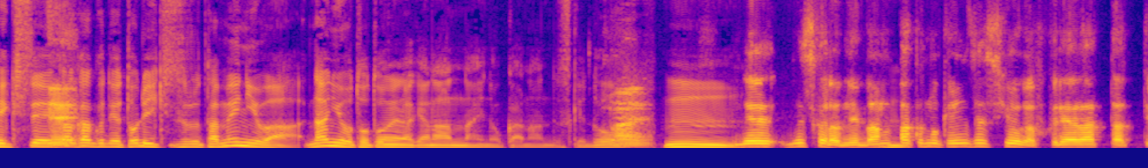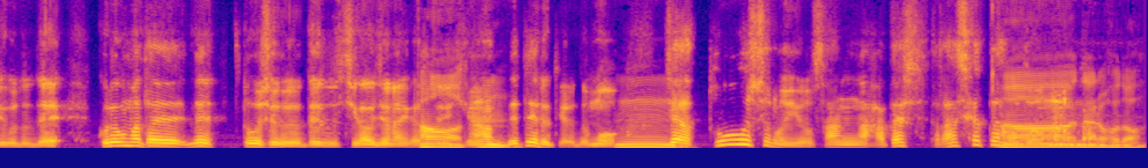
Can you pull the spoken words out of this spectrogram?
適正価格で取引するためには何を整えなきゃなんないのかなんですけど、はい。うん、でですからね万博の建設費用が膨れ上がったっていうことで、これもまたね当初の予定と違うじゃないかという批判出てるけれども、うん、じゃあ当初の予算が果たして正しかったのかどうなのか。なるほど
